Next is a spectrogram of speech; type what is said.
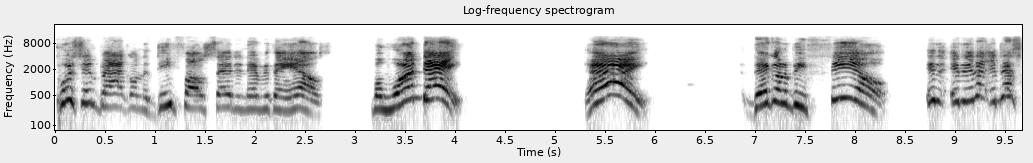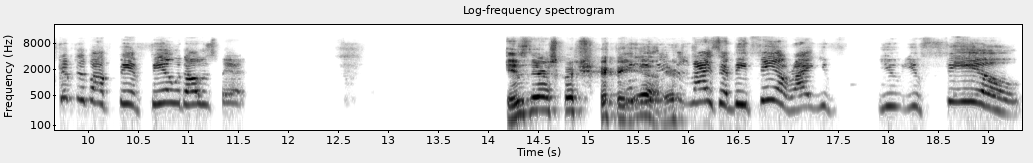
pushing back on the default set and everything else. But one day, hey, they're going to be filled. Is, is, is that scripture about being filled with the Holy Spirit? is there a scripture? Yeah, it there's is nice to be filled, right? You you you filled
